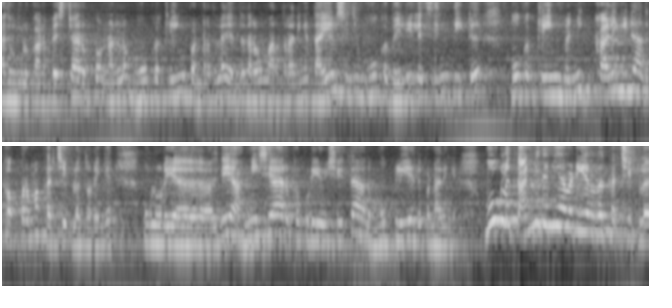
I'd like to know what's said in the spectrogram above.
அது உங்களுக்கான பெஸ்ட்டாக இருக்கும். நல்லா மூக்கை க்ளீன் பண்ணுறதுல எந்த தடவும் மறந்துடாதீங்க தயவு செஞ்சு மூக்கை வெளியில் சிந்திட்டு மூக்கை க்ளீன் பண்ணி கழுவிட்டு அதுக்கப்புறமா கர்ச்சீப்பில் தொடங்க. உங்களுடைய இதே அன்னீசியாக இருக்கக்கூடிய விஷயத்த அதை மூக்குலேயே இது பண்ணாதீங்க. மூக்கில் தண்ணி தண்ணியாக வடிகிறத கர்ச்சீப்பில்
